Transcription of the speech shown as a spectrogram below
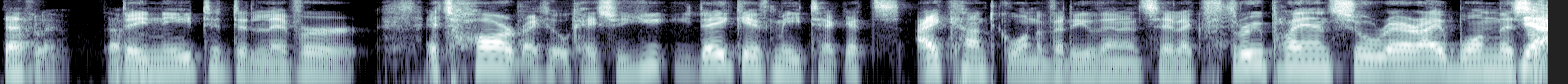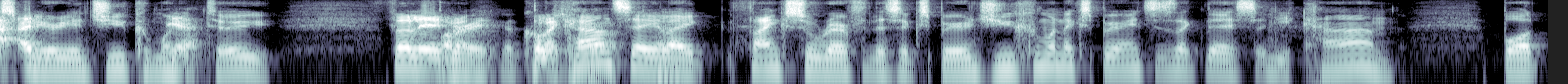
definitely, definitely. they need to deliver. It's hard, right? Okay, so you they give me tickets. I can't go on a video then and say like through playing Sorare, I won this yeah, experience. I, you can win yeah. it too. Fully agree. But, but I can't say yeah. like thanks Sorare for this experience. You come on experiences like this, and you can, but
